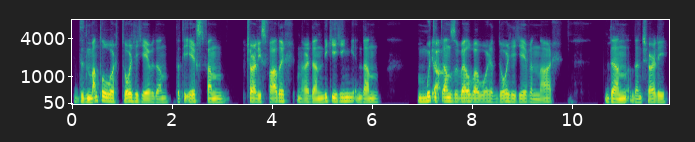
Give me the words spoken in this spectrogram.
de mantel wordt doorgegeven dan. Dat hij eerst van Charlie's vader naar dan Nicky ging en dan moet het dan zowel wat worden doorgegeven naar dan, dan Charlie.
